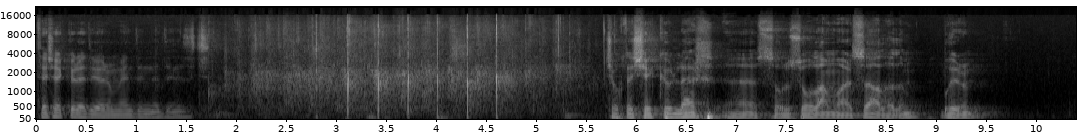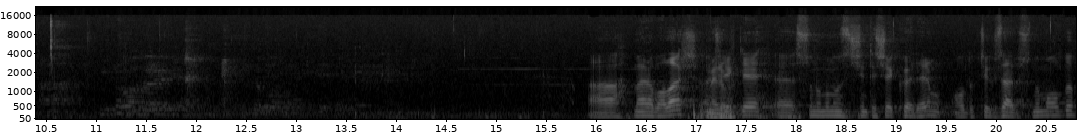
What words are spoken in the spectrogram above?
Teşekkür ediyorum beni dinlediğiniz için. Çok teşekkürler. Ee, sorusu olan varsa alalım. Buyurun. Ah, merhabalar. Merhaba. Öncelikle e, sunumunuz için teşekkür ederim. Oldukça güzel bir sunum oldu.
